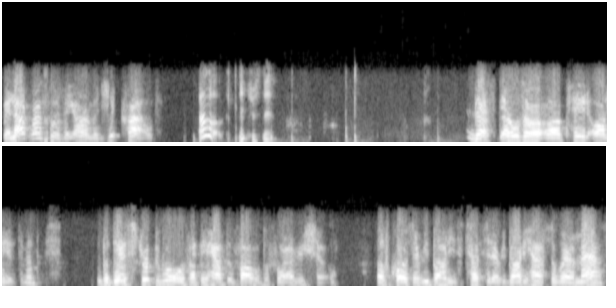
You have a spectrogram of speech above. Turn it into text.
They're not wrestlers; they are a legit crowd. Oh, interesting. Yes, those are uh, paid audience members, but there's strict rules that they have to follow before every show. Of course, everybody's tested. Everybody has to wear a mask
